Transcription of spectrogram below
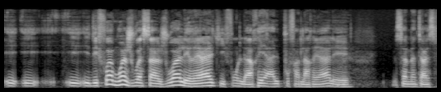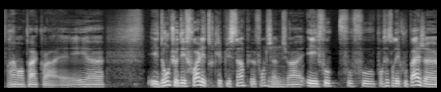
et, et, et- et des fois, moi, je vois ça. Je vois les réals qui font de la réal pour faire de la réal et Ouais. ça m'intéresse vraiment pas, quoi. Et, euh, et donc, des fois, les trucs les plus simples fonctionnent, tu vois. Et il faut, faut, faut penser son découpage euh,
